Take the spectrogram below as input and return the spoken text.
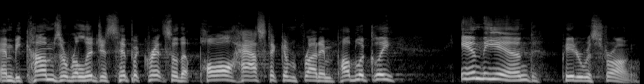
and becomes a religious hypocrite so that Paul has to confront him publicly. In the end, Peter was strong.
